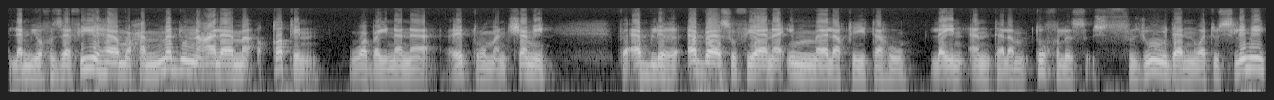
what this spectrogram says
لم يخز فيها محمد على مأقة وبيننا عطر منشم فأبلغ أبا سفيان إما لقيته لئن أنت لم تخلص سجودا وتسلمي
